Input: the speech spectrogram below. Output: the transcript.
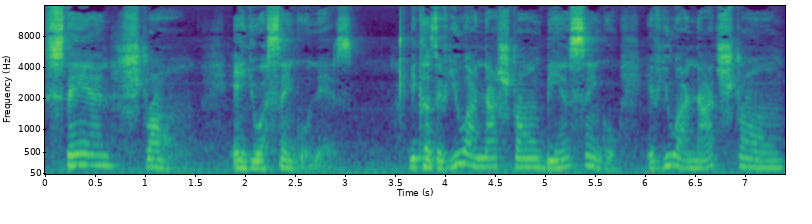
stand strong in your singleness. Because if you are not strong being single, if you are not strong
